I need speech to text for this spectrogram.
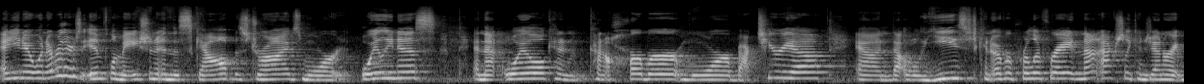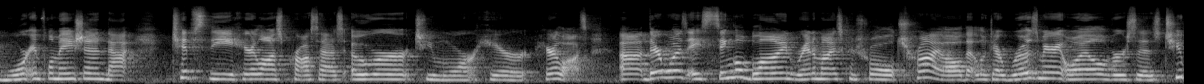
And you know, whenever there's inflammation in the scalp, this drives more oiliness, and that oil can kind of harbor more bacteria and that little yeast can overproliferate and that actually can generate more inflammation that tips the hair loss process over to more hair, hair loss. Uh, there was a single blind randomized control trial that looked at rosemary oil versus 2%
